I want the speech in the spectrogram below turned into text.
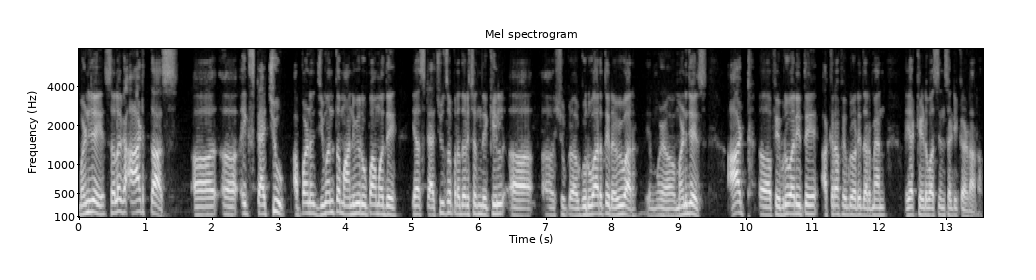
म्हणजे सलग आठ तास एक स्टॅच्यू आपण जिवंत मानवी रूपामध्ये या स्टॅच्यूचं प्रदर्शन देखील शुक गुरुवार ते रविवार म्हणजेच आठ फेब्रुवारी ते अकरा फेब्रुवारी दरम्यान या खेडवासींसाठी करणार आहोत.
